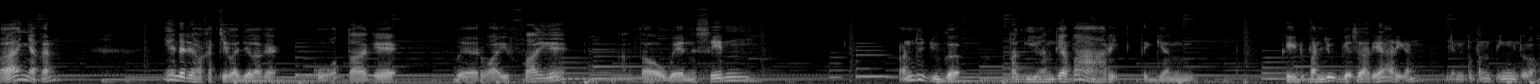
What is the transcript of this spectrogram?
Banyak kan? Ya dari hal kecil aja lah kayak kuota kayak bayar wifi kayak atau bensin. Kan tuh juga tagihan tiap hari tagihan kehidupan juga sehari-hari kan? Yang itu penting gitu loh.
